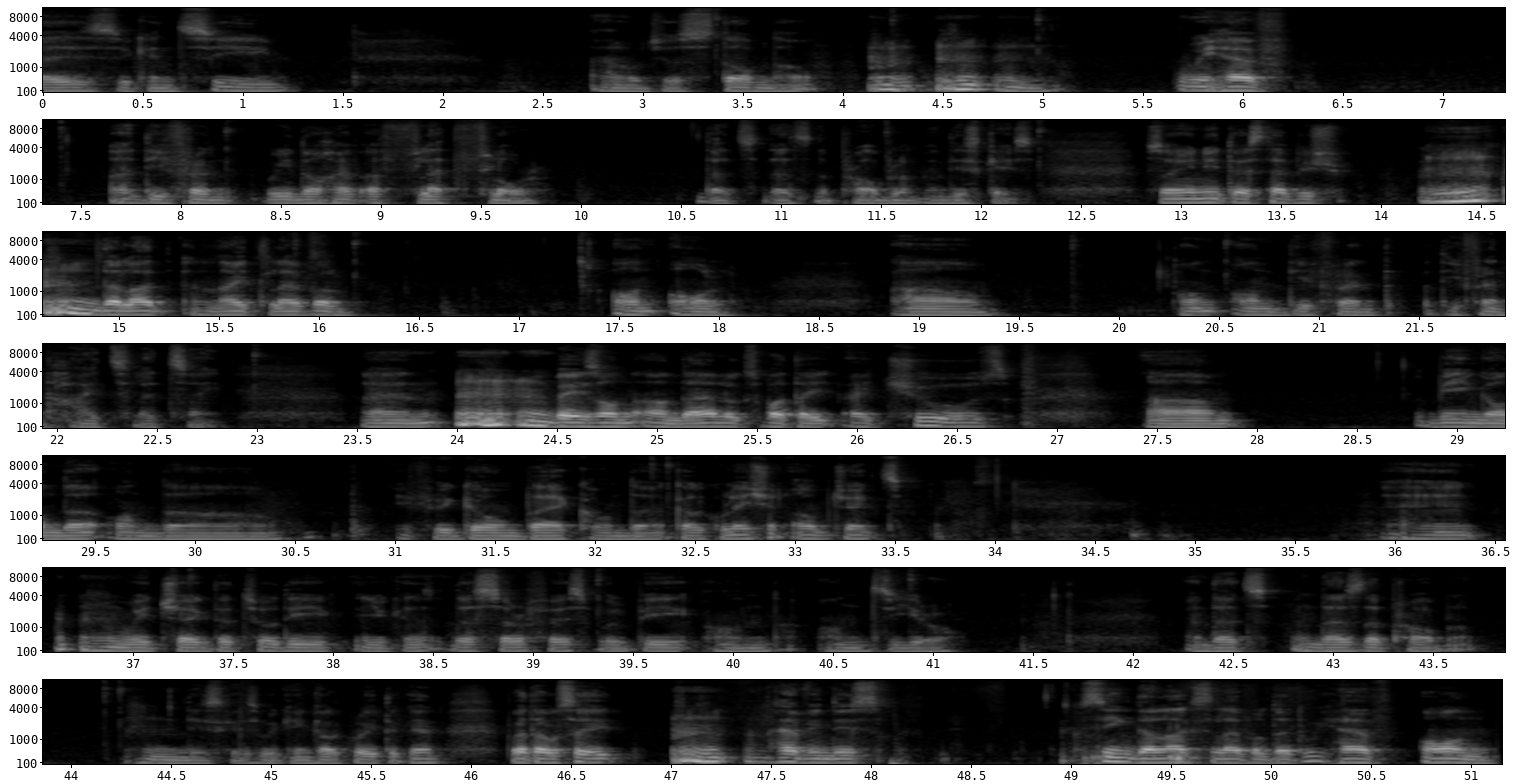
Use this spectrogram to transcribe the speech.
as you can see I'll just stop now. We have a different we don't have a flat floor. That's that's the problem in this case. So you need to establish the light, level on all um, on on different different heights let's say. And based on on that looks what I, I choose um, being on the on the if we go back on the calculation objects and we check the 2d you can the surface will be on on zero. And that's that's the problem in this case we can calculate again. But i would say having this seeing the lux level that we have on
